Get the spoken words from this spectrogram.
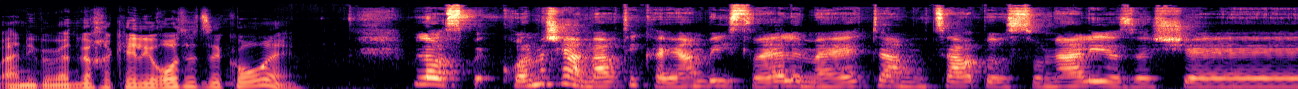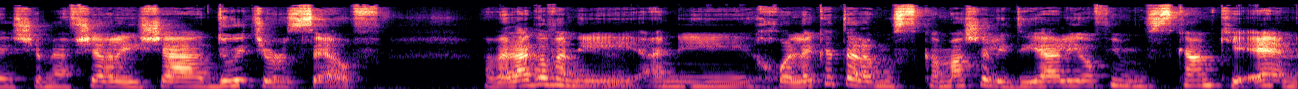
אני באמת מחכה לראות את זה קורה. לא, כל מה שאמרתי קיים בישראל, למעט המוצר הפרסונלי הזה ש... שמאפשר לאישה do it yourself. אבל אגב, אני, אני חולקת על המוסכמה של אידיאל יופי מוסכם, כי אין,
